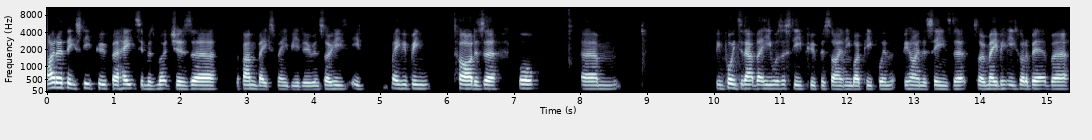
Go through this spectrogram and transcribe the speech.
I don't think Steve Cooper hates him as much as uh, the fan base maybe do. And so he's maybe been tarred as a or um, been pointed out that he was a Steve Cooper signing by people in behind the scenes. That so maybe he's got a bit of a,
